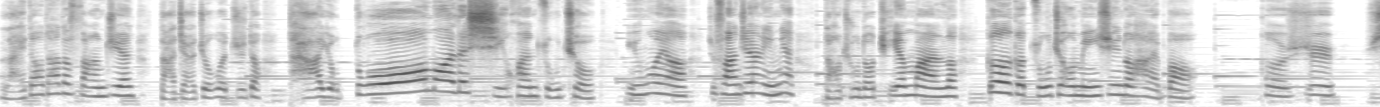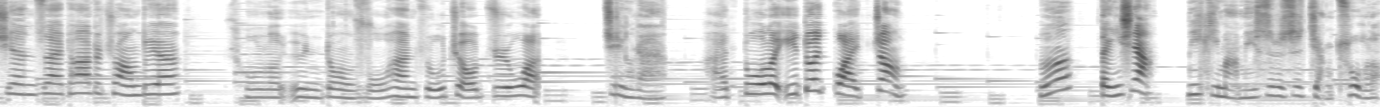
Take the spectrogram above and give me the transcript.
来到他的房间，大家就会知道他有多么的喜欢足球。因为啊，这房间里面到处都贴满了各个足球明星的海报。可是现在他的床边，除了运动服和足球之外，竟然还多了一对拐杖。嗯，等一下。Miki 妈咪是不是讲错了？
